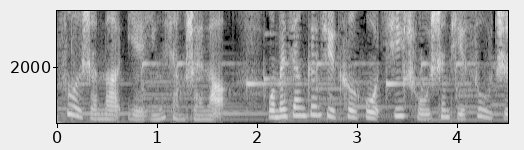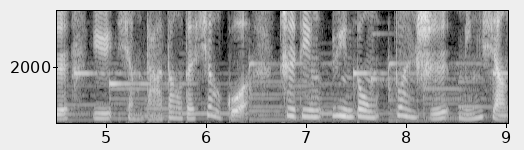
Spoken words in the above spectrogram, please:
做什么也影响衰老。我们将根据客户基础身体素质与想达到的效果，制定运动、断食、冥想、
